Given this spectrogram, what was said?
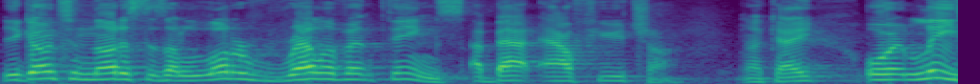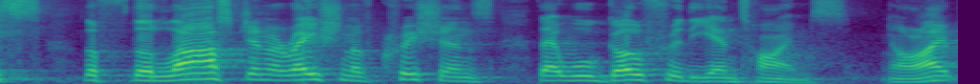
you're going to notice there's a lot of relevant things about our future. Okay? Or at least the, the last generation of Christians that will go through the end times. All right?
